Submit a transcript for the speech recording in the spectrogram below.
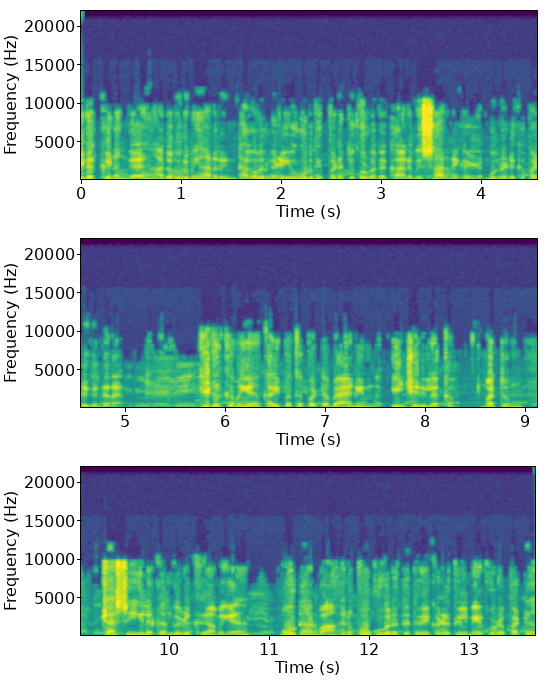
இதற்கிணங்க அதன் உரிமையாளரின் தகவல்களை உறுதிப்படுத்திக் கொள்வதற்கான விசாரணைகள் முன்னெடுக்கப்படுகின்றன. இதற்கமைய கைப்பற்றப்பட்ட வேனின் இன்ஜின் இலக்கம் மற்றும் சசி இலக்கங்களுக்கு அமைய மோட்டார் வாகன போக்குவரத்து திணைக்களத்தில் மேற்கொள்ளப்பட்ட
